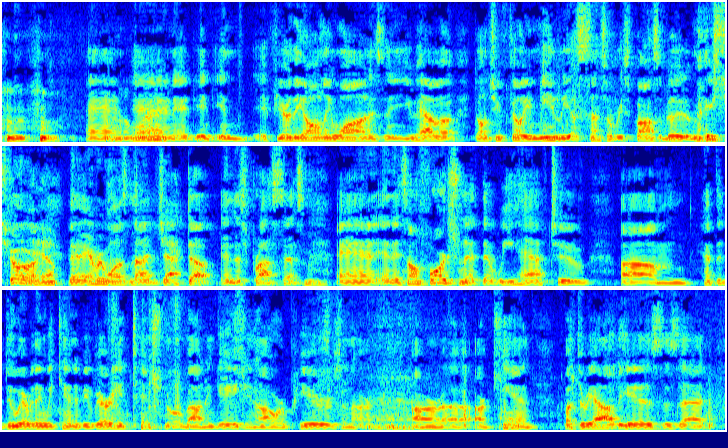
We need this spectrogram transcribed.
And right. and it, it, it, if you're the only one, you have a don't you feel immediately a sense of responsibility to make sure yep. that everyone's not jacked up in this process. Mm-hmm. And and it's unfortunate that we have to um, have to do everything we can to be very intentional about engaging our peers and our our uh, our kin. But the reality is is that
